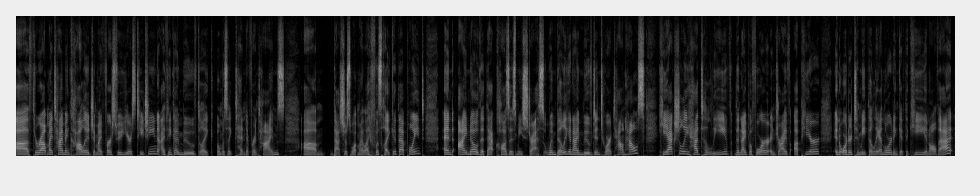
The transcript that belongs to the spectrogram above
Uh, throughout my time in college and my first few years teaching, I think I moved like almost like 10 different times. Um, that's just what my life was like at that point. And I know that that causes me stress. When Billy and I moved into our townhouse, he actually had to leave the night before and drive up here in order to meet the landlord and get the key and all that.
